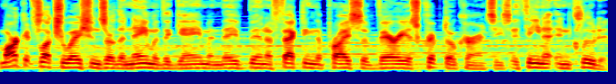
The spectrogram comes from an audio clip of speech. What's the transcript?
Market fluctuations are the name of the game and they've been affecting the price of various cryptocurrencies, Ethena included.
